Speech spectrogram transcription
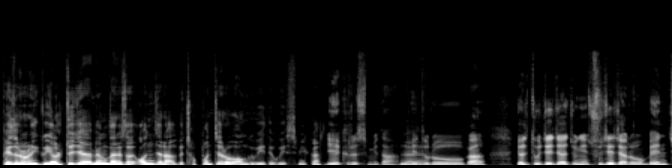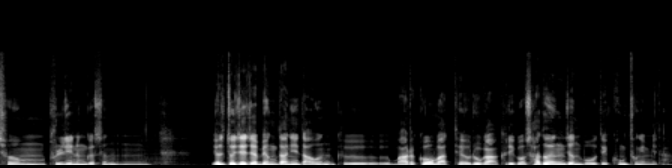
베드로는 그 열두 제자 명단에서 언제나 그 첫 번째로 언급이 되고 있습니까? 예, 그렇습니다. 네. 베드로가 열두 제자 중에 수제자로 맨 처음 불리는 것은 음, 열두 제자 명단이 나온 그 마르코, 마테오, 루가 그리고 사도행전 모두의 공통입니다.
